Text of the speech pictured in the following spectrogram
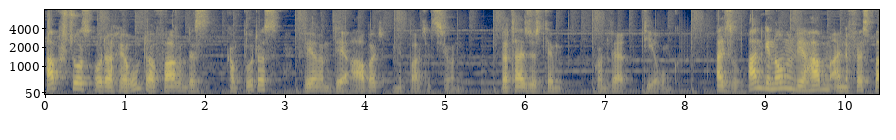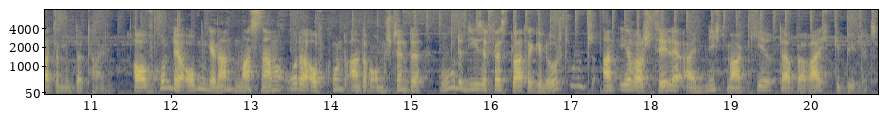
Absturz oder Herunterfahren des Computers während der Arbeit mit Partitionen, Dateisystemkonvertierung. Also, angenommen wir haben eine Festplatte mit Dateien. Aufgrund der oben genannten Maßnahme oder aufgrund anderer Umstände wurde diese Festplatte gelöscht und an ihrer Stelle ein nicht markierter Bereich gebildet.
